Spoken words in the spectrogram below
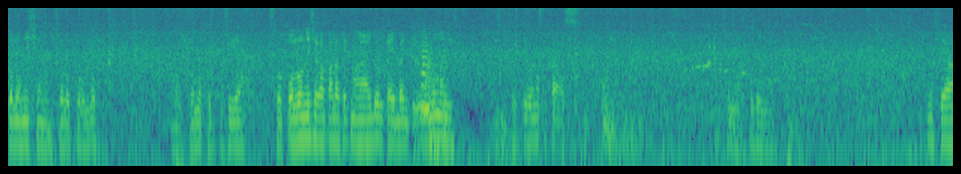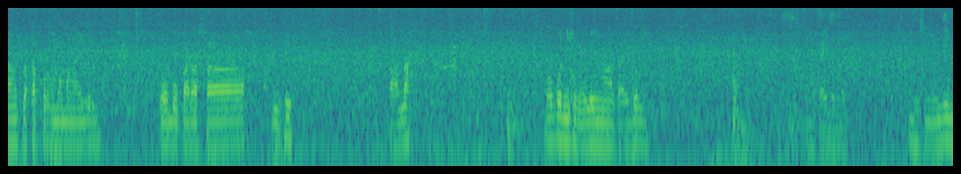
tulo ni siya tulo-tulo. Tulo po po siya. So tulo ni siya kapalatik mga idol kay 21 man eh. 21 kataas. Sa mga idol. Ano siyang plataforma mga idol. Tubo para sa bihi. Sa pala. Mao po ni siyang ulin mga ka-idol. Mga ka-idol. Ano siyang ulin.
